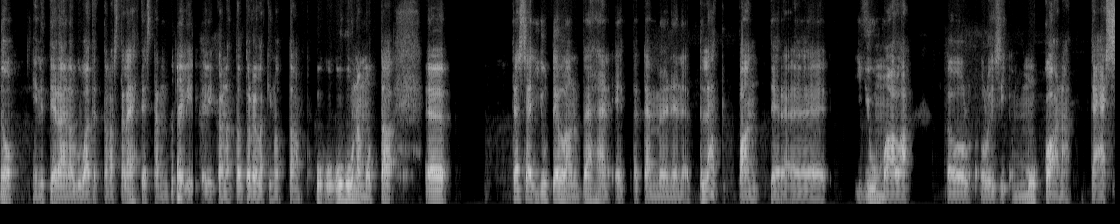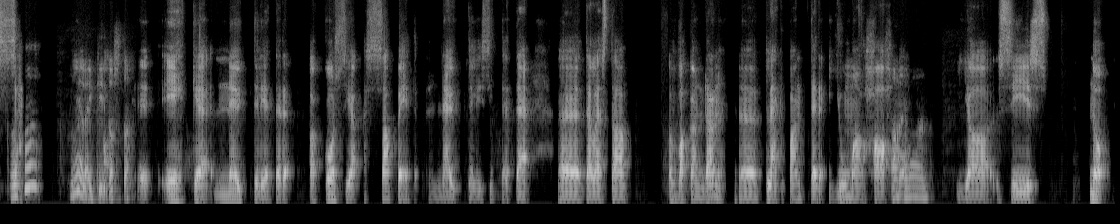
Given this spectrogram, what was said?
no ei nyt tiedä aina luotettavasta lähteestä, eli, eli kannattaa todellakin ottaa huhu huhuna, mutta tässä jutellaan vähän, että tämmöinen Black Panther Jumala olisi mukana tässä. Uh-huh. Mielenkiintoista. E, ehkä näyttelijät Akos ja Sapet näyttelisi tätä tällaista Wakandan Black Panther jumalhahmo. Ja siis, no,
